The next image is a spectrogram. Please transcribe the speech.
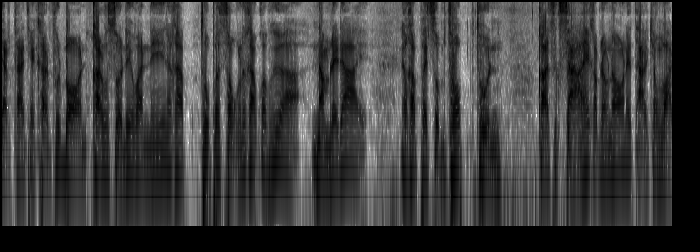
จัดการแข่งขันฟุตบอล การกุศลในวันนี้นะครับถูกประสงค์นะครับก็เพื่อนำรายได้นะครับไปสมทบทุน การศึกษาให้กับน้องๆในต่างจังหวัด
